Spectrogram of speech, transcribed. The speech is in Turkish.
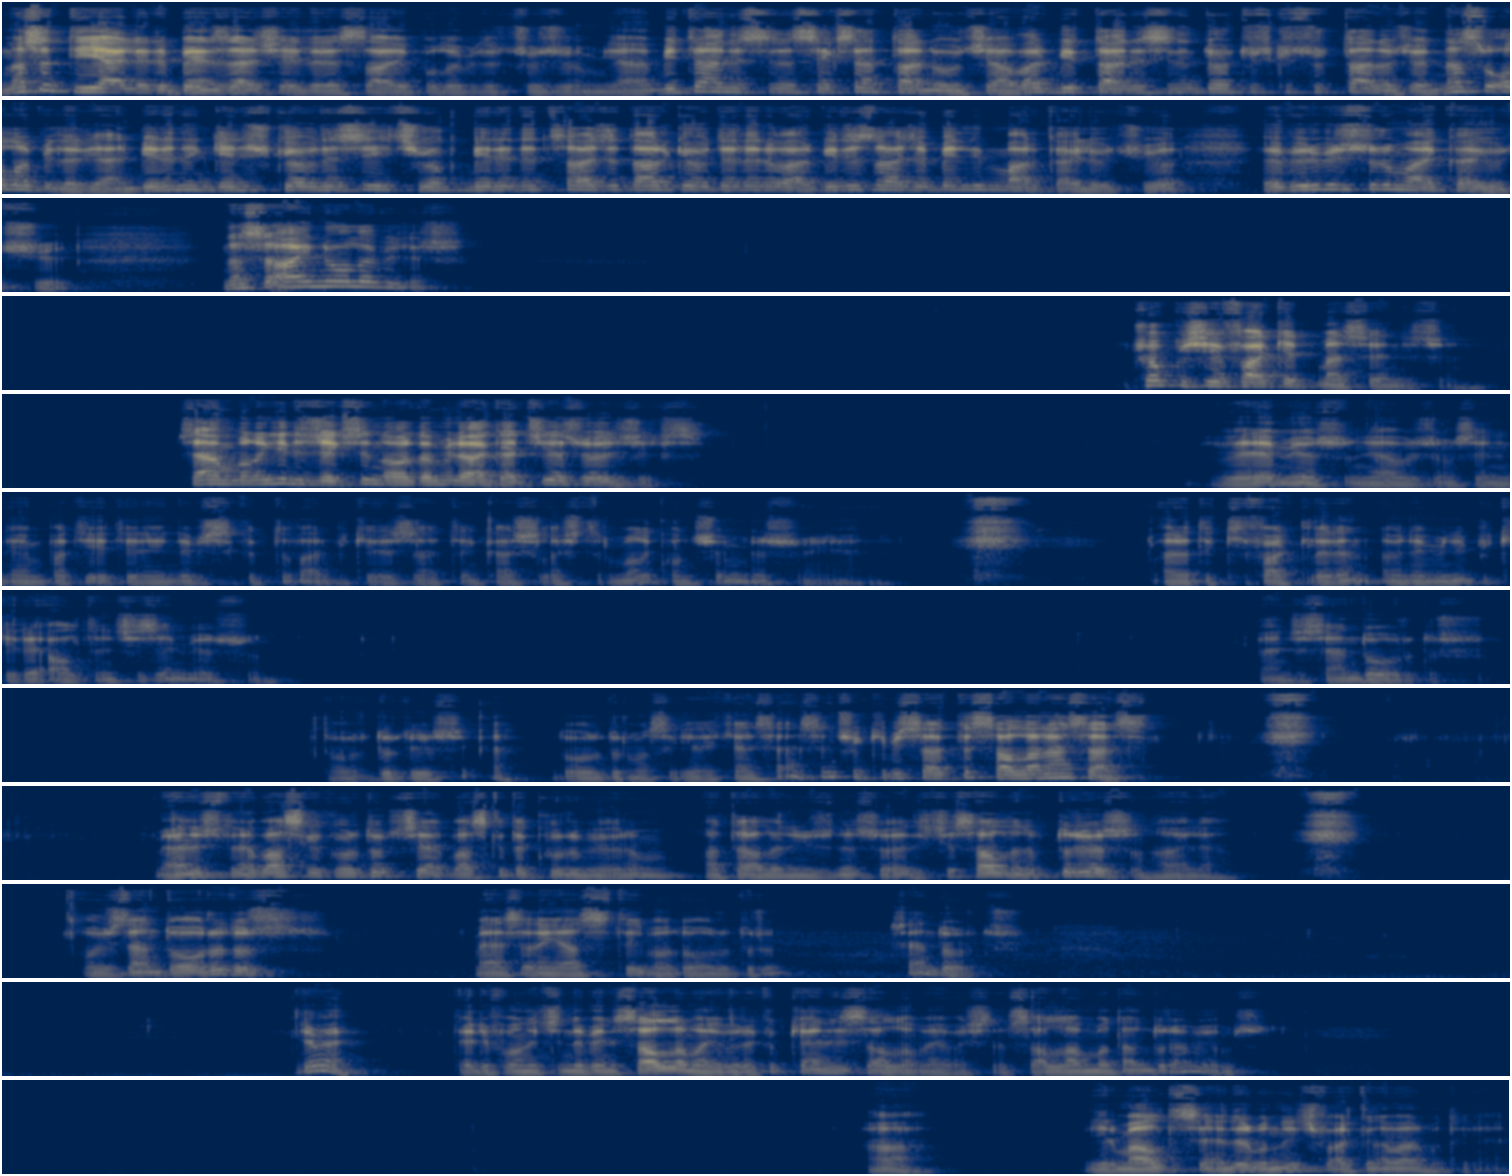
Nasıl diğerleri benzer şeylere sahip olabilir çocuğum ya? Bir tanesinin 80 tane uçağı var, bir tanesinin 400 küsür tane uçağı. Nasıl olabilir yani? Birinin geniş gövdesi hiç yok, birinin sadece dar gövdeleri var. Biri sadece belli bir markayla uçuyor, öbürü bir sürü markayla uçuyor. Nasıl aynı olabilir? Çok bir şey fark etmez senin için. Sen bunu gideceksin orada mülakatçıya söyleyeceksin. Veremiyorsun yavrucuğum senin empati yeteneğinde bir sıkıntı var bir kere zaten karşılaştırmalı konuşamıyorsun yani. Aradaki farkların önemini bir kere altını çizemiyorsun. Bence sen doğrudur. Doğrudur diyorsun ya. Doğru durması gereken sensin. Çünkü bir saattir sallanan sensin. Ben üstüne baskı kurdukça, baskı da kurmuyorum. Hataların yüzüne söyledikçe sallanıp duruyorsun hala. O yüzden doğrudur. Ben sana yansıtayım o doğruduru. Sen doğrudur. Değil mi? Telefon içinde beni sallamayı bırakıp kendisi sallamaya başladım. Sallanmadan duramıyor musun? Ha. 26 senedir bunun hiç farkına varmadın yani.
